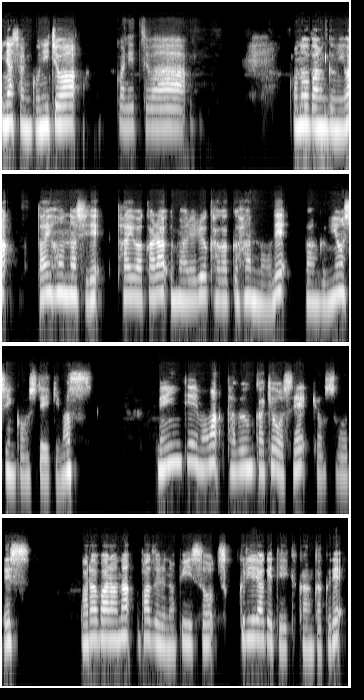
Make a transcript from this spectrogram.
皆さん、こんにちは。こんにちは。この番組は台本なしで対話から生まれる化学反応で番組を進行していきます。メインテーマは多文化共生競争です。バラバラなパズルのピースを作り上げていく感覚で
